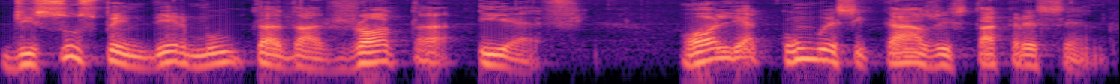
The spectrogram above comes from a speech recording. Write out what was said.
de suspender multa da JIF. Olha como esse caso está crescendo.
